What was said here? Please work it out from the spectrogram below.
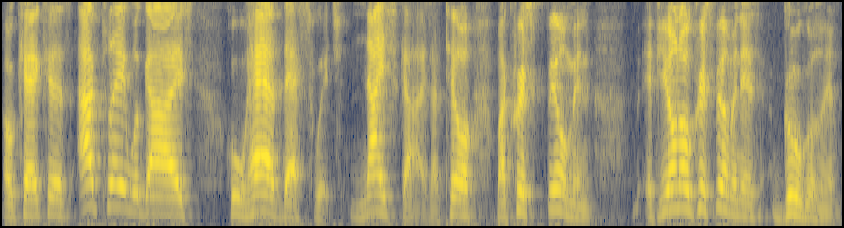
okay? Because I played with guys who have that switch, nice guys. I tell my Chris Spielman, if you don't know who Chris Spielman is, Google him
